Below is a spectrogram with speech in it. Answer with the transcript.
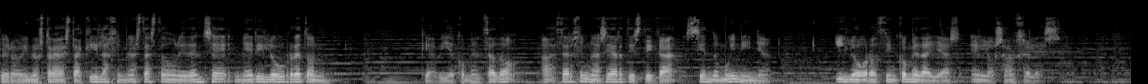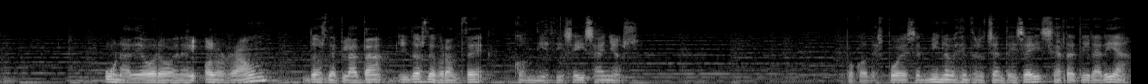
Pero hoy nos trae hasta aquí la gimnasta estadounidense Mary Lou Retton, que había comenzado a hacer gimnasia artística siendo muy niña y logró cinco medallas en Los Ángeles. Una de oro en el All Around, dos de plata y dos de bronce con 16 años. Poco después, en 1986, se retiraría.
